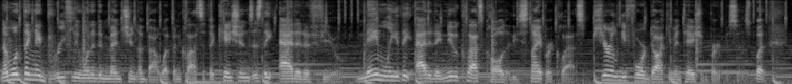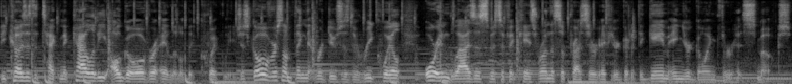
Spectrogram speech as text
Now one thing I briefly wanted to mention about weapon classifications is they added a few. Namely, they added a new class called the Sniper class, purely for documentation purposes, but because it's a technicality, I'll go over it a little bit quickly. Just go over something that reduces the recoil, or in Glaz's specific case, run the suppressor if you're good at the game and you're going through his smokes.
